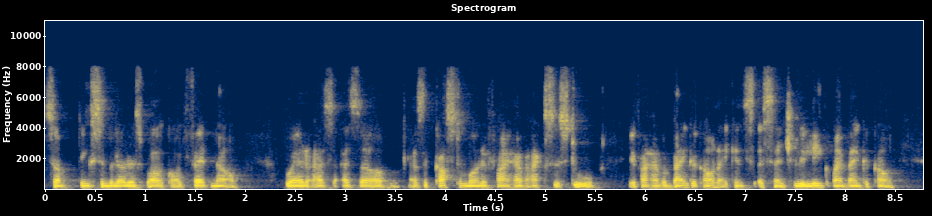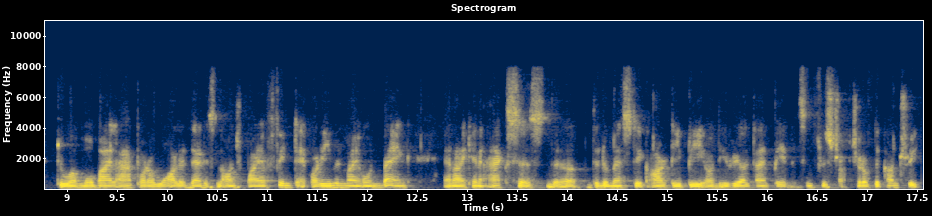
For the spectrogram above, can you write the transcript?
something similar as well called FedNow, where as, as a as a customer, if I have access to if I have a bank account, I can essentially link my bank account to a mobile app or a wallet that is launched by a fintech or even my own bank, and I can access the, the domestic RTP or the real-time payments infrastructure of the country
